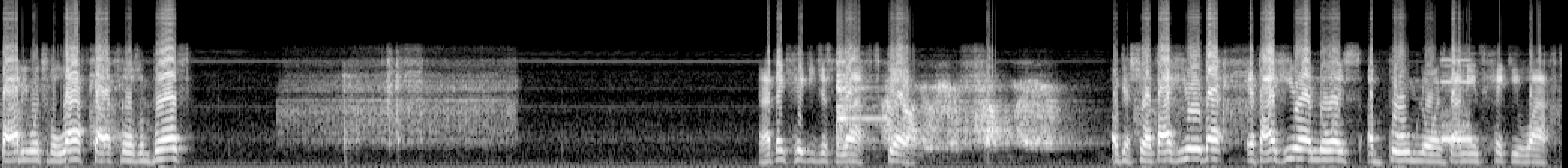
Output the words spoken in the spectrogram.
Bobby went to the left. Gotta close them both. And I think Hickey just left. Good. Okay, so if I hear that, if I hear a noise, a boom noise, that means Hickey left.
